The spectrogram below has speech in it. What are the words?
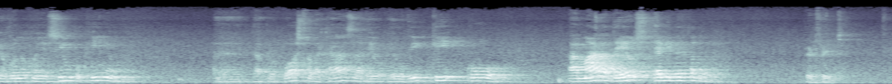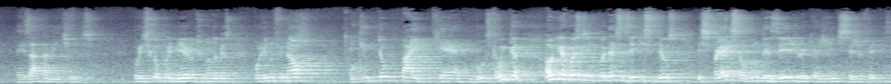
Eu, quando conheci um pouquinho é, da proposta da casa, eu, eu vi que o Amar a Deus é libertador. Perfeito. É exatamente isso. Por isso que é o primeiro dos mandamentos. Porque no final, o que o teu pai quer, busca. A única, a única coisa que a gente pudesse dizer que se Deus expressa algum desejo é que a gente seja feliz.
